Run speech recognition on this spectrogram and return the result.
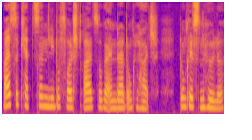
Weiße Kätzchen, liebevoll strahlt sogar in der Dunkelheit. Dunkelsten Höhle.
